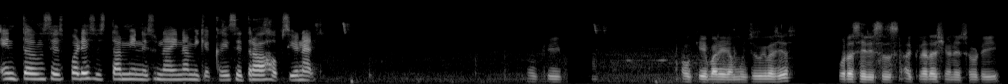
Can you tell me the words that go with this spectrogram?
Entonces, por eso es, también es una dinámica que se trabaja opcional. Ok. Ok, Valeria, muchas gracias por hacer esas aclaraciones sobre,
